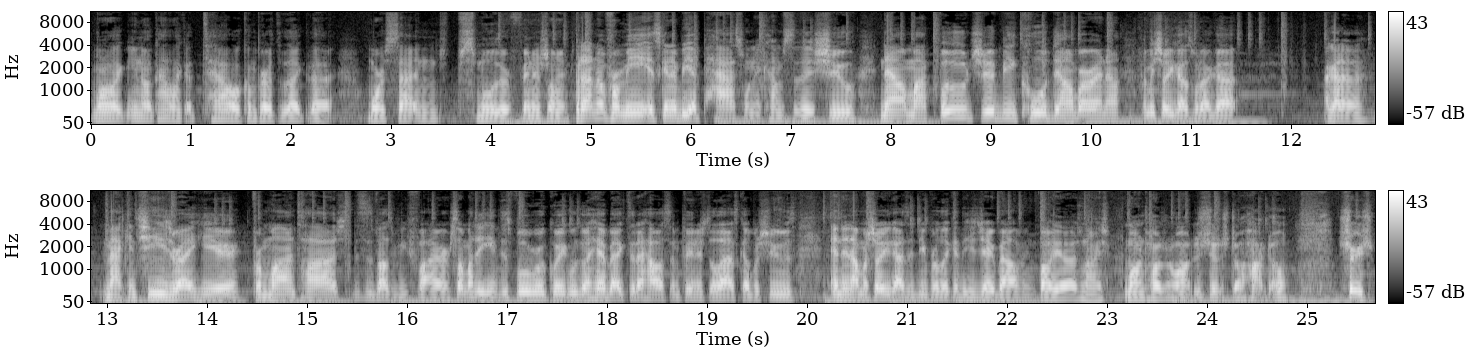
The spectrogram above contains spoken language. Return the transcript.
more like, you know, kind of like a towel compared to like that more satin, smoother finish on it. But I know for me, it's gonna be a pass when it comes to this shoe. Now, my food should be cooled down by right now. Let me show you guys what I got. I got a mac and cheese right here from Montage. This is about to be fire. So I'm about to eat this food real quick. We're gonna head back to the house and finish the last couple shoes. And then I'm gonna show you guys a deeper look at these J Balvin. Oh yeah, that's nice. Montage, wow, this shit is still hot though. Sheesh.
